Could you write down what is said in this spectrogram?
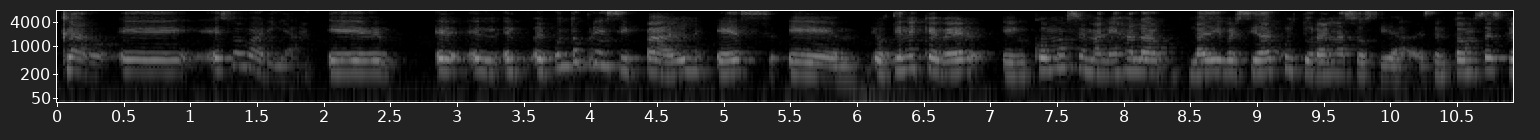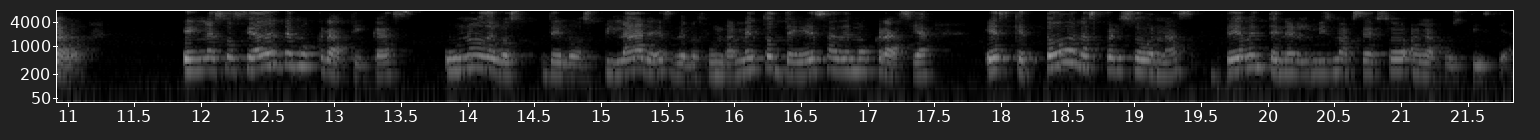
Claro, eh, eso varía. Eh, el, punto principal es, eh, o tiene que ver en cómo se maneja la, la, diversidad cultural en las sociedades. Entonces, claro, en las sociedades democráticas, uno de los, de los pilares, de los fundamentos de esa democracia es que todas las personas deben tener el mismo acceso a la justicia.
